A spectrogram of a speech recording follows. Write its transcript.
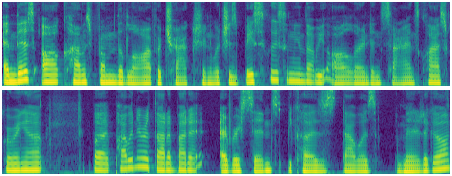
And this all comes from the law of attraction, which is basically something that we all learned in science class growing up, but probably never thought about it ever since because that was a minute ago.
